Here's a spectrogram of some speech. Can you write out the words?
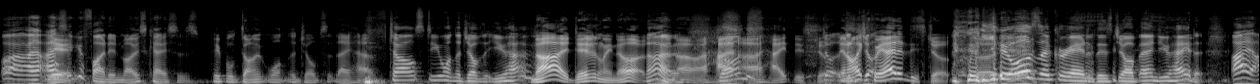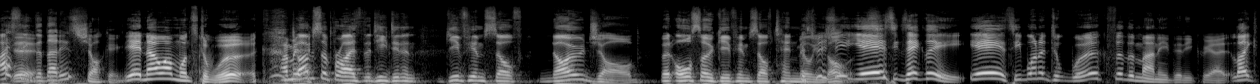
Well, I, I Yeah. think you'll find in most cases people don't want the jobs that they have. Charles, do you want the job that you have? No, definitely not. No. No, no, I, hate, I hate this job. Jo- and the I jo- created this job. So, you yeah. also created this job and you hate it. I, I think Yeah. that that is shocking. Yeah, no one wants to work. I mean, I'm surprised that he didn't give himself no job, but also give himself ten million dollars. yes, exactly. Yes, he wanted to work for the money that he created. Like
